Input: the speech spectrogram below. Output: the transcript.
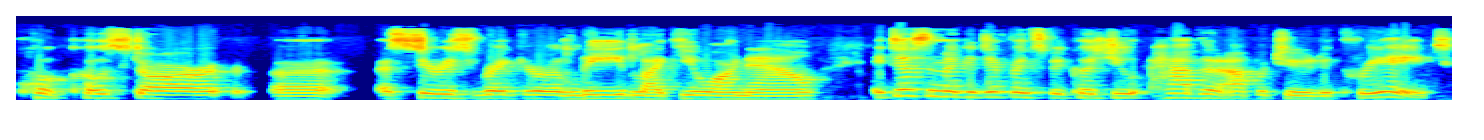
co-star, uh, a series regular lead like you are now. It doesn't make a difference because you have that opportunity to create,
